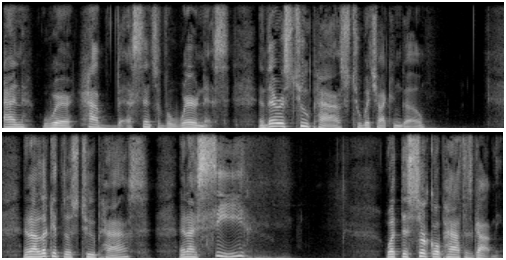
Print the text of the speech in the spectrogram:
and we have a sense of awareness. And there is two paths to which I can go. And I look at those two paths and I see what this circle path has got me.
